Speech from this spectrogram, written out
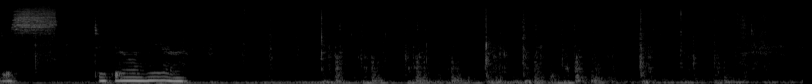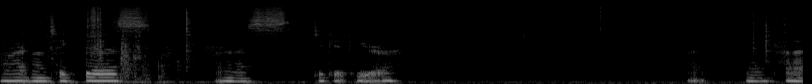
Just stick it on here. All right, I'm gonna take this. I'm gonna stick it here. and kind of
